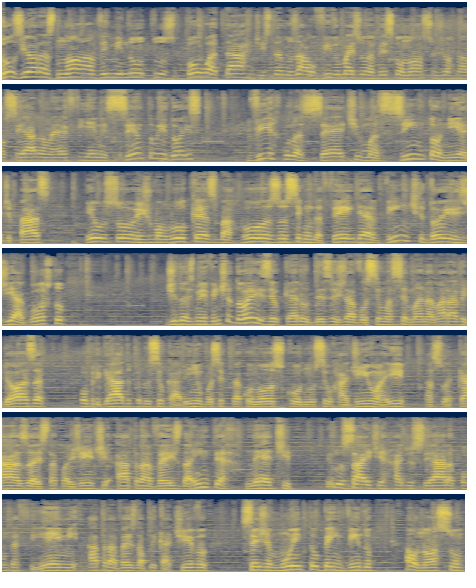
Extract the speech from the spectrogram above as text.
12 horas 9 minutos, boa tarde. Estamos ao vivo mais uma vez com o nosso Jornal Seara na FM 102,7, uma sintonia de paz. Eu sou João Lucas Barroso, segunda-feira, 22 de agosto de 2022. Eu quero desejar a você uma semana maravilhosa. Obrigado pelo seu carinho, você que está conosco no seu radinho aí, na sua casa, está com a gente através da internet pelo site radioceara.fm, através do aplicativo. Seja muito bem-vindo ao nosso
